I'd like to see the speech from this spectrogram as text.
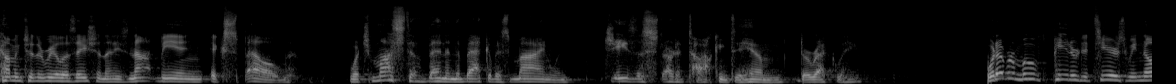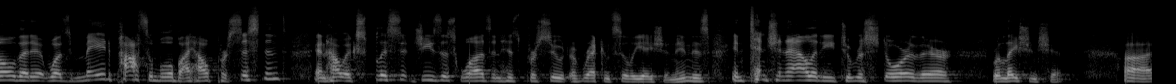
coming to the realization that he's not being expelled, which must have been in the back of his mind when Jesus started talking to him directly. Whatever moved Peter to tears, we know that it was made possible by how persistent and how explicit Jesus was in his pursuit of reconciliation, in his intentionality to restore their relationship. Uh,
